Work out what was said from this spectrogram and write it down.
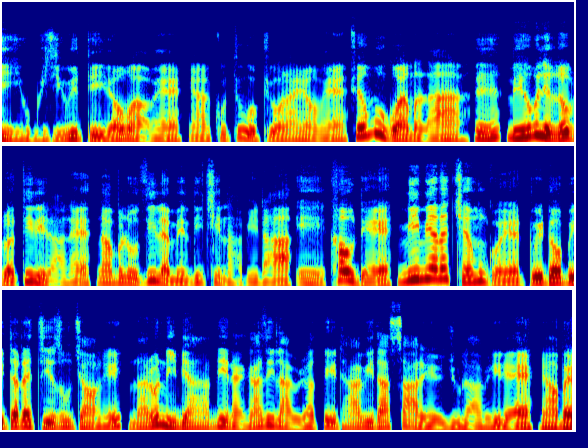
ရင်ယူပြီးယူတည်တော့မှာပဲငါကုသူ့ကိုပြောလိုက်တော့မယ်ဖြုံးမှုကွာမလားဟင်မင်းဘယ်လိုလုပ်ပြီးတော့သိနေတာလဲငါဘယ်လိုသိလဲမင်းသိချင်လာပြီလားအေးဟုတ်တယ်မြင်းများတဲ့ချမ်းမှုကွာရဲ့တွေးတော်ပေးတတ်တဲ့ကျေးဇူးကြောင့်လေငါတို့ညီပြားနေ့တိုင်းငါးစီလာပြီးတော့တိထားပြီးသားစတွေယူလာပြီးတယ်ငါပဲ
